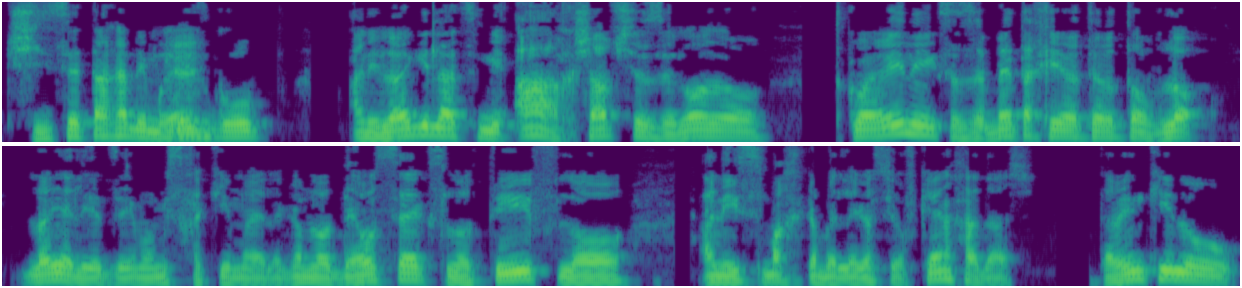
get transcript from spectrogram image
כשיצא תחת Embracer Group, אני לא אגיד לעצמי, אה, עכשיו שזה לא Square Enix, אז זה בטח יהיה יותר טוב. לא, לא יהיה לי את זה עם המשחקים האלה. גם לא Deus Ex, לא Thief, לא... אני אשמח לקבל Legacy of Kain חדש. אתה מבין, כאילו,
